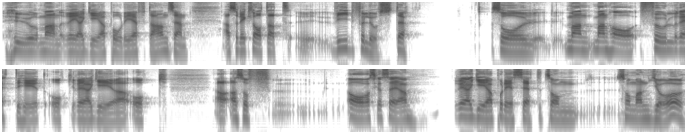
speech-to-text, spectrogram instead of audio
hur man reagerar på det i efterhand sen. Alltså det är klart att eh, vid förluster så man, man har full rättighet att reagera och alltså, ja vad ska jag säga, reagera på det sättet som, som man gör.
